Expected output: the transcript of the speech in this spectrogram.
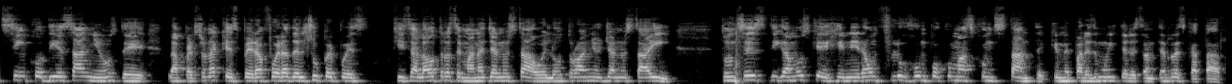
5 o 10 años de la persona que espera fuera del súper, pues quizá la otra semana ya no está o el otro año ya no está ahí. Entonces, digamos que genera un flujo un poco más constante que me parece muy interesante rescatar.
